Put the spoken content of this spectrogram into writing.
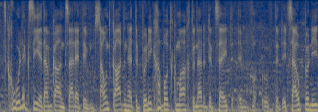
das Coole an dem Ganzen. Er hat im Soundgarden hat die Bühne kaputt gemacht und dann hat er gesagt, auf der Soundbühne,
